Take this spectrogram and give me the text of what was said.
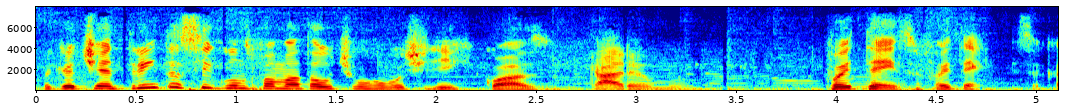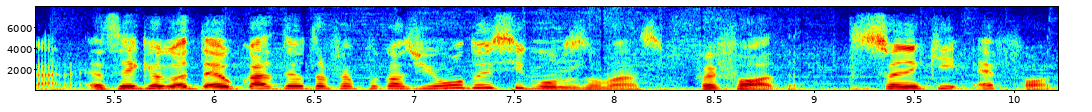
Porque eu tinha 30 segundos pra matar o último Robotnik, quase. Caramba. Foi tenso, foi tenso, cara. Eu sei que eu, eu quase dei o troféu por causa de um ou dois segundos no máximo. Foi foda. Sonic é foda.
